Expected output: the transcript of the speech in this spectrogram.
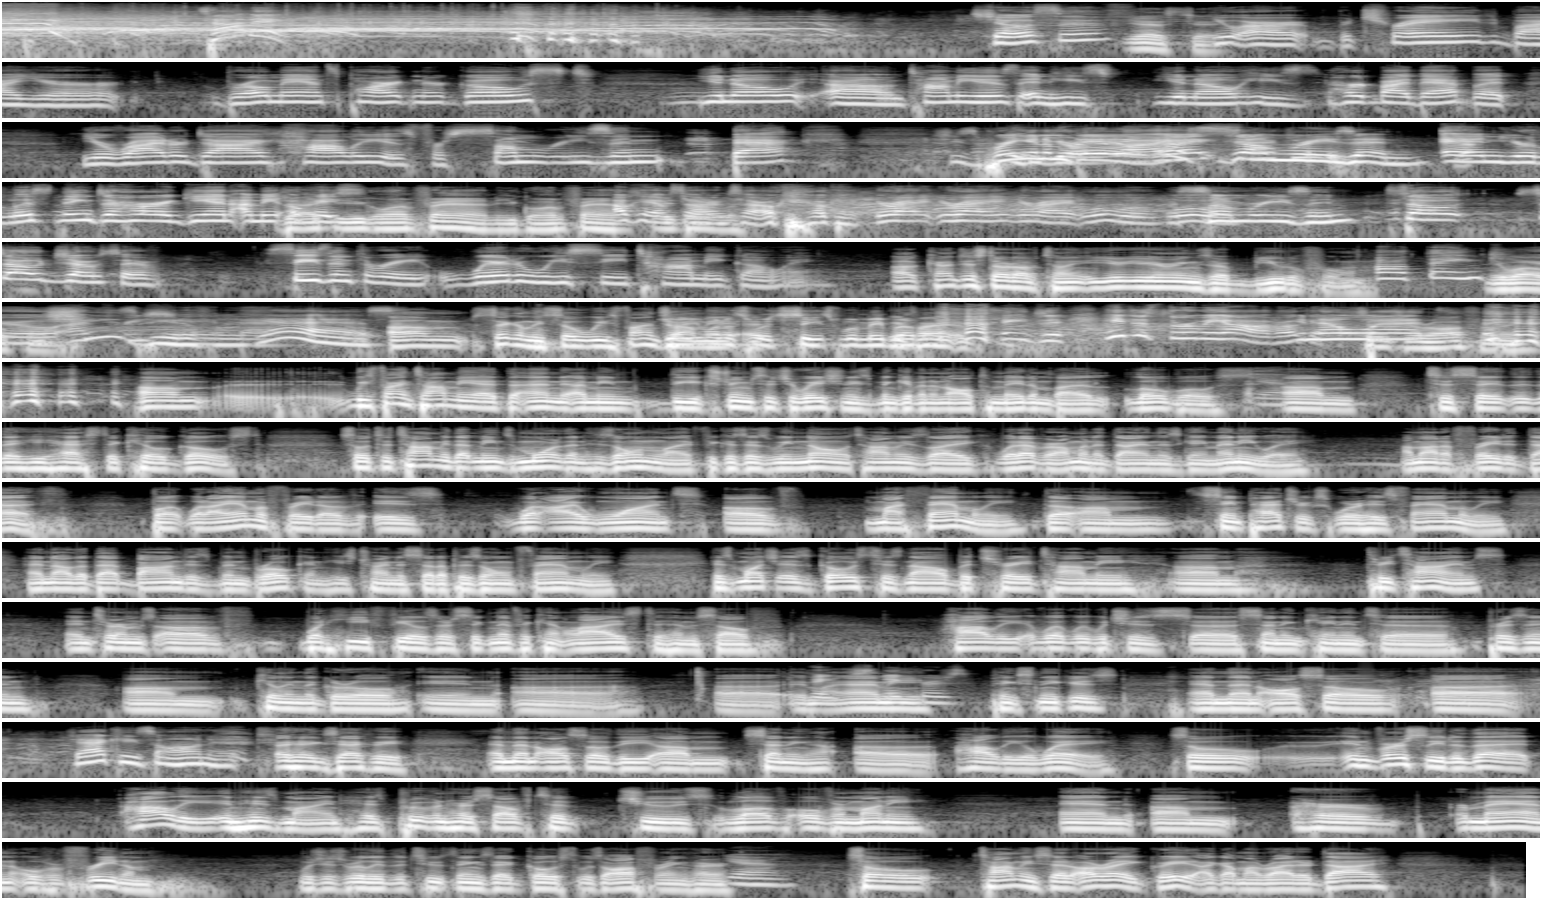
Tommy! Joseph. Yes, Jay. You are betrayed by your bromance partner, Ghost. You know, um, Tommy is, and he's, you know, he's hurt by that, but your ride or die, Holly, is for some reason back. She's bringing in him your down, life, right? Some reason. And you're listening to her again. I mean, Jackie, okay. you going fan? You're going fan? Okay, I'm Stay sorry. I'm sorry. Okay, okay. You're right. You're right. You're right. Woo woo. woo, For woo. some reason. So, so Joseph, season three. Where do we see Tommy going? Uh, can I just start off telling you, your earrings are beautiful. Oh, thank You're you. welcome. I She's appreciate beautiful. that. Yes. Um, secondly, so we find Joe, you Tommy. wanna at- switch seats with me, brother? find- he, just, he just threw me off. Okay. you know since you're what? offering. um, uh, we find Tommy at the end. I mean, the extreme situation. He's been given an ultimatum by Lobos Yeah. um, to say that, that he has to kill Ghost. So to Tommy, that means more than his own life because, as we know, Tommy's like, whatever. I'm gonna die in this game anyway. I'm not afraid of death. But what I am afraid of is what I want of my family. The um, St. Patrick's were his family, and now that that bond has been broken, he's trying to set up his own family. As much as Ghost has now betrayed Tommy um, three times, in terms of what he feels are significant lies to himself. Holly, wh- wh- which is uh, sending Kanan into prison, um, killing the girl in uh, uh, in Miami, sneakers. pink sneakers, and then also uh, Jackie's on it. exactly, and then also the um, sending uh, Holly away. So inversely to that, Holly, in his mind, has proven herself to choose love over money, and um, her her man over freedom, which is really the two things that Ghost was offering her. Yeah. So Tommy said, "All right, great. I got my ride or die,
